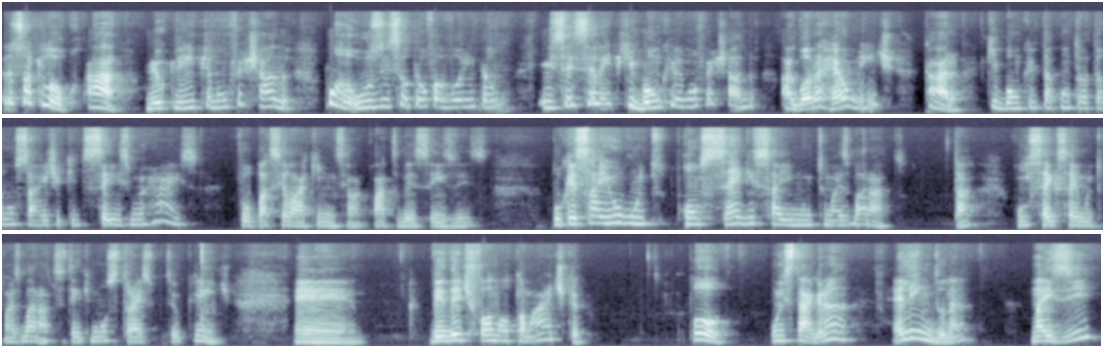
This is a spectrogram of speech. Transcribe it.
Olha só que louco. Ah, meu cliente é mão fechada. Porra, use isso a teu favor, então. Isso é excelente. Que bom que ele é mão fechada. Agora, realmente, cara, que bom que ele está contratando um site aqui de 6 mil reais vou parcelar aqui em, sei lá, quatro vezes, seis vezes. Porque saiu muito, consegue sair muito mais barato, tá? Consegue sair muito mais barato. Você tem que mostrar isso para o seu cliente. É, vender de forma automática, pô, o Instagram é lindo, né? Mas e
